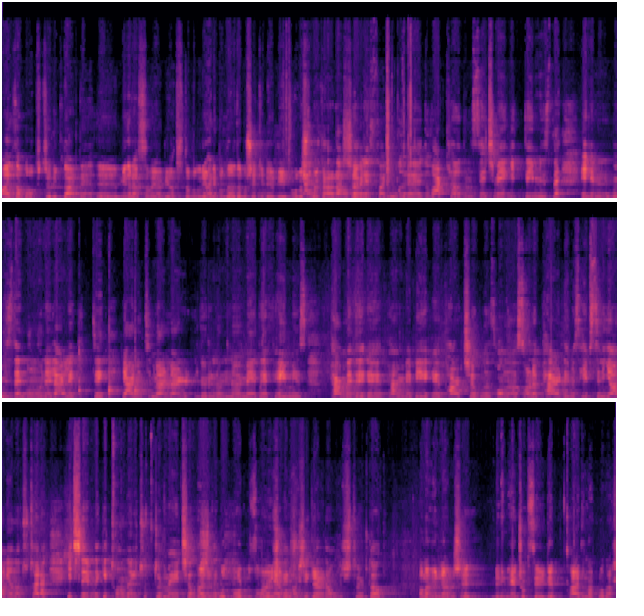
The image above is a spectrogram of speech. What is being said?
aynı zamanda o pütürlükler de e, mineral sıvıya bir atıfta bulunuyor. Hani bunları da bu şekilde bir oluşturma Yani kararı aldık. şöyle söyleyeyim, du- e, duvar kağıdını seçmeye gittiğimizde elimizde numunelerle gittik. Yani mermer görünümlü MDF'miz, pembe de, e, pembe bir e, parçamız, ondan sonra perdemiz hepsini yan yana tutarak içlerindeki tonları tutturmaya çalıştık. Aynen. Mood board'umuzu öyle Evet, o şekilde yani. oluşturduk. Ama önemli şey benim en çok sevdiğim aydınlatmalar.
